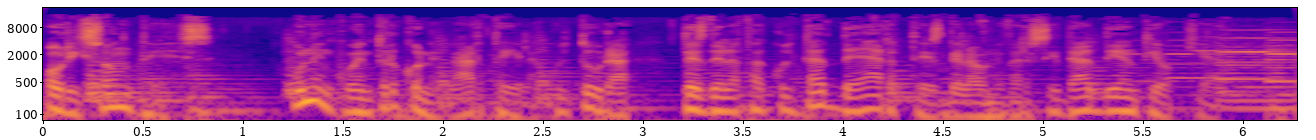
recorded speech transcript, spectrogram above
Horizontes, un encuentro con el arte y la cultura desde la Facultad de Artes de la Universidad de Antioquia.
